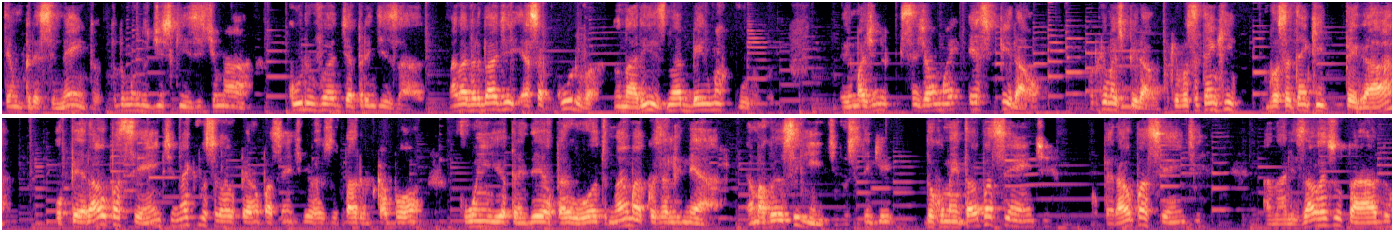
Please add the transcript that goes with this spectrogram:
ter um crescimento, todo mundo diz que existe uma curva de aprendizado. Mas, na verdade, essa curva no nariz não é bem uma curva. Eu imagino que seja uma espiral. Por que uma espiral? Porque você tem que, você tem que pegar, operar o paciente. Não é que você vai operar um paciente, ver o resultado, ficar bom, ruim e aprender, operar o outro. Não é uma coisa linear. É uma coisa seguinte: você tem que documentar o paciente, operar o paciente, analisar o resultado.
